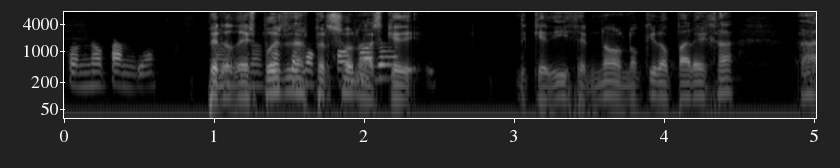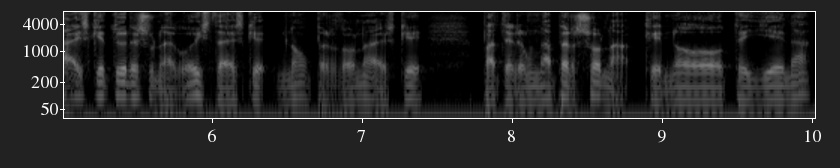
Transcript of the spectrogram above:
por no cambiar. Pero después las personas que que dicen, no, no quiero pareja, ah, es que tú eres un egoísta, es que, no, perdona, es que para tener una persona que no te llena,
